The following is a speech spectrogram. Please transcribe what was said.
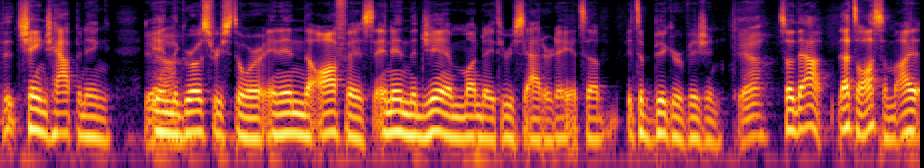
the change happening in the grocery store and in the office and in the gym Monday through Saturday. It's a it's a bigger vision. Yeah. So that that's awesome. I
